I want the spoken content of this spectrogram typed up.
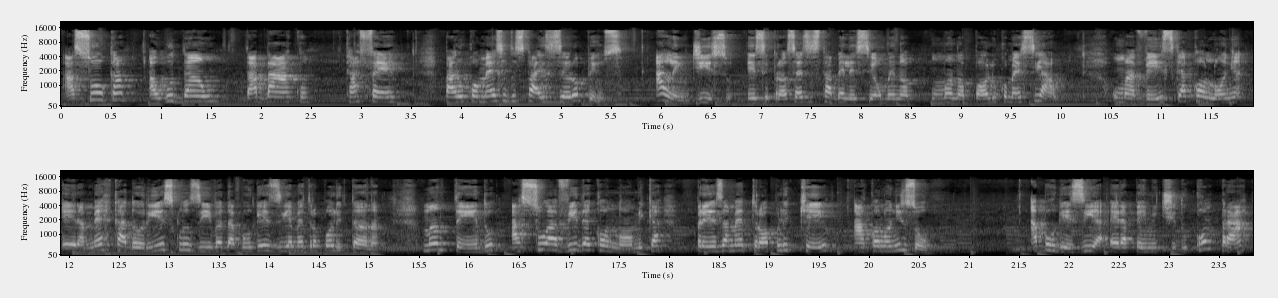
açúcar, algodão, tabaco, café para o comércio dos países europeus. Além disso, esse processo estabeleceu um monopólio comercial uma vez que a colônia era mercadoria exclusiva da burguesia metropolitana, mantendo a sua vida econômica presa à metrópole que a colonizou. A burguesia era permitido comprar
